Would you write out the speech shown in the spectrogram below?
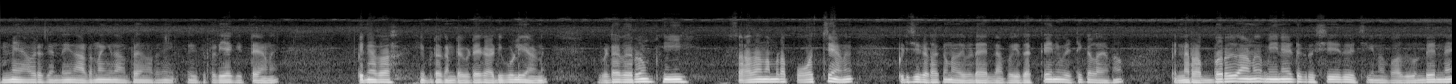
അമ്മ അവരൊക്കെ എന്തെങ്കിലും നടണമെങ്കിൽ നടട്ടെ എന്ന് പറഞ്ഞ് ഇത് റെഡിയാക്കി ഇട്ടതാണ്. പിന്നെ അതാ ഇവിടെ കണ്ടോ? ഇവിടെയൊക്കെ അടിപൊളിയാണ്. ഇവിടെ വെറും ഈ സാധാ നമ്മുടെ പോച്ചയാണ് പിടിച്ച് കിടക്കുന്നത് ഇവിടെയല്ല. അപ്പോൾ ഇതൊക്കെ ഇനി വെട്ടിക്കളയണം. പിന്നെ റബ്ബർ ആണ് മെയിനായിട്ട് കൃഷി ചെയ്ത് വെച്ചിരിക്കുന്നത്. അപ്പോൾ അതുകൊണ്ട് തന്നെ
